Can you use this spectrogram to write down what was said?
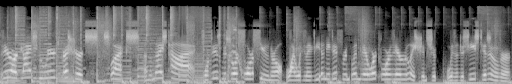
There are guys who wear dress shirts, slacks, and a nice tie for business or for a funeral. Why would they be any different when their work or their relationship with a deceased is over?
